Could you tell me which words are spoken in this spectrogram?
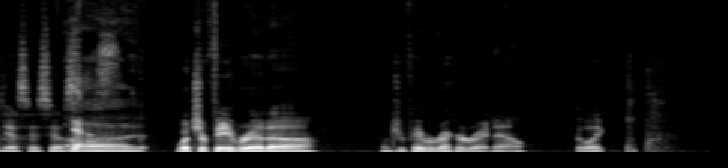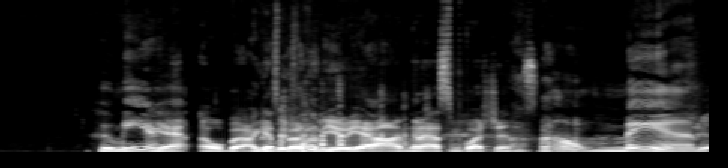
Yes, yes, yes. Yes. Uh, What's your favorite? uh What's your favorite record right now? Be like, Who me or yeah. Oh, but I guess both of you. Yeah, I'm gonna ask some questions. Oh man.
